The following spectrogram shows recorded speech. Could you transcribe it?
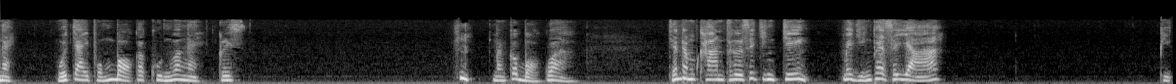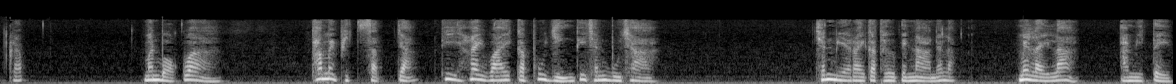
ไง หัวใจผมบอกกับคุณว่าไงคริสมันก็บอกว่า ฉันทำคานเธอซะจริง ๆ ไม่หญิงแพทย์สยา ผิดครับ มันบอกว่า ถ้าไม่ผิดสัจจะที่ให้ไว้กับผู้หญิงที่ฉันบูชา ฉันมีอะไรกับเธอเป็นนานนั่นละ่ะ ไม่ไลล่าอามิเตต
